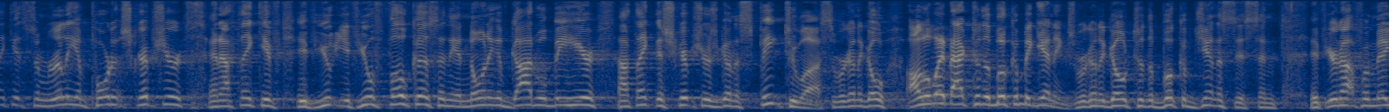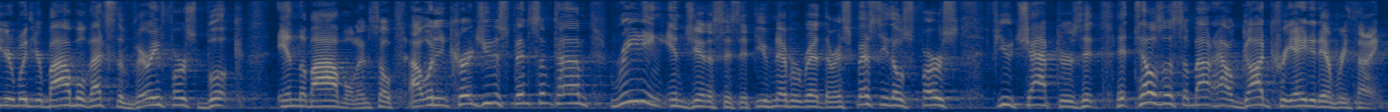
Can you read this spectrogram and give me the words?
I think it's some really important scripture, and I think if, if, you, if you'll focus and the anointing of God will be here, I think the scripture is going to speak to us. We're going to go all the way back to the book of beginnings. We're going to go to the book of Genesis. And if you're not familiar with your Bible, that's the very first book in the Bible. And so I would encourage you to spend some time reading in Genesis if you've never read there, especially those first few chapters. It, it tells us about how God created everything.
